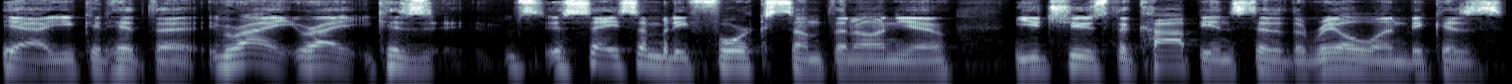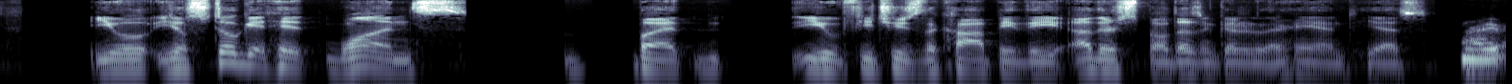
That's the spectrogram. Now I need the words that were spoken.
yeah, you could hit the right, right because say somebody forks something on you, you choose the copy instead of the real one because you'll you'll still get hit once, but you if you choose the copy, the other spell doesn't go to their hand. Yes. Right.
